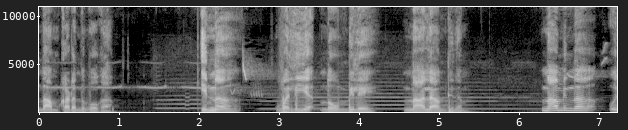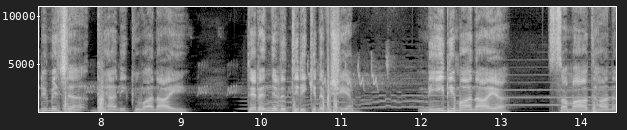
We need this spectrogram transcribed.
നാം കടന്നു പോകാം ഇന്ന് വലിയ നോമ്പിലെ നാലാം ദിനം. നാം ഇന്ന് ഒരുമിച്ച് ധ്യാനിക്കുവാനായി തിരഞ്ഞെടുത്തിരിക്കുന്ന വിഷയം നീതിമാനായ സമാധാന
